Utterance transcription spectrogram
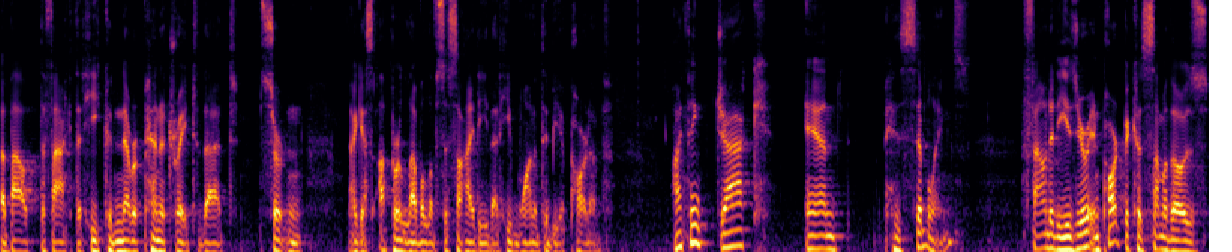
about the fact that he could never penetrate to that certain I guess, upper level of society that he wanted to be a part of. I think Jack and his siblings found it easier, in part because some of those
